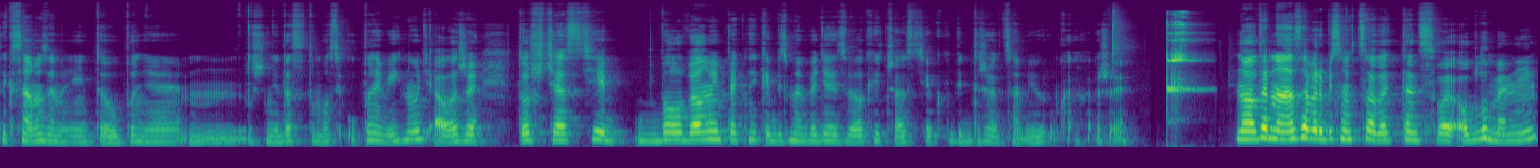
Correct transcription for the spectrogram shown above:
tak samozrejme nie je to úplne, mm, že nedá sa tomu asi úplne vyhnúť, ale že to šťastie bolo veľmi pekné, keby sme vedeli z veľkej časti ako keby držať sami v rukách a že No a teda na záver by som chcela dať ten svoj obľúbený, e,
